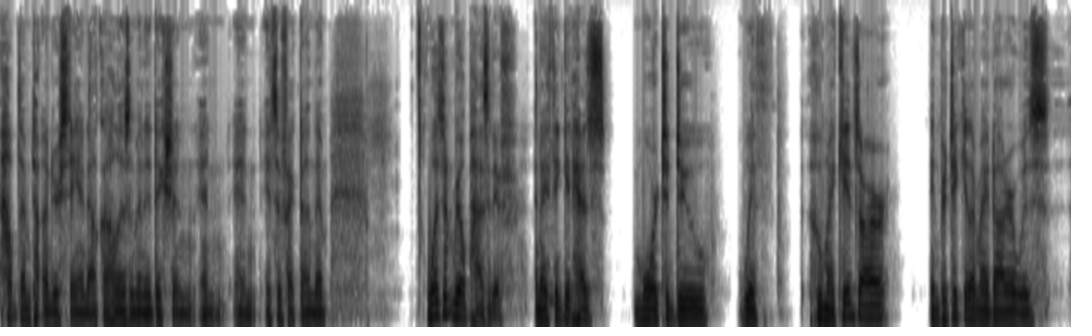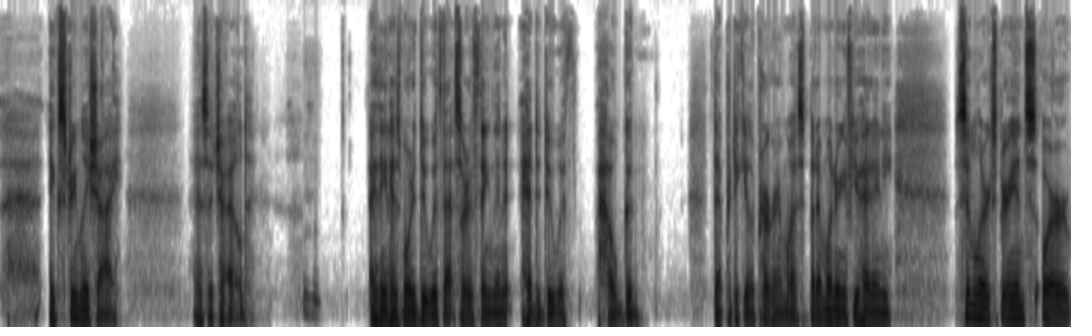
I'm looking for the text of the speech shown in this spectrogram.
help them to understand alcoholism and addiction and, and its effect on them wasn't real positive. And I think it has more to do with who my kids are. In particular, my daughter was extremely shy as a child. Mm-hmm. I think it has more to do with that sort of thing than it had to do with how good that particular program was. But I'm wondering if you had any similar experience or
